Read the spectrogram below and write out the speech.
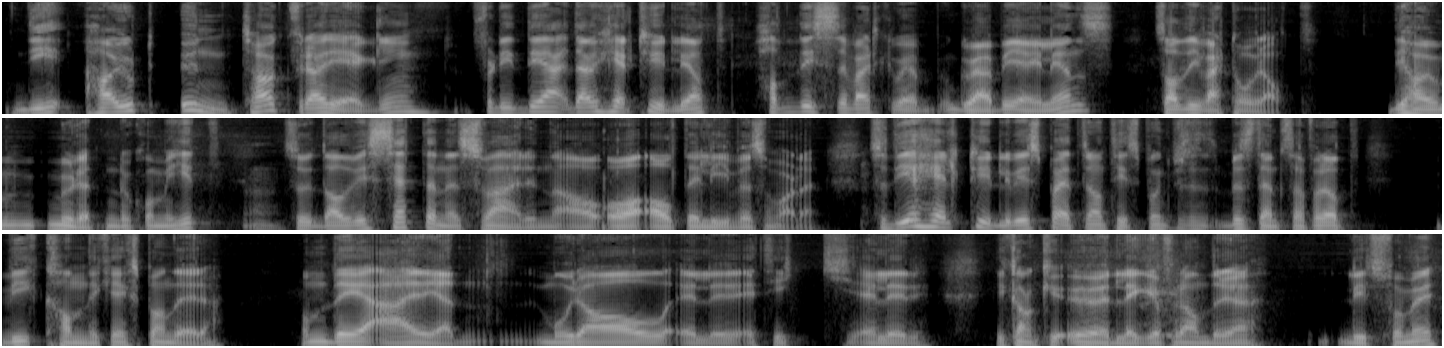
De har gjort unntak fra regelen. fordi det er, det er jo helt tydelig at hadde disse vært grab, grabby aliens, så hadde de vært overalt. De har jo muligheten til å komme hit. Så da hadde vi sett denne sfæren av, og alt det livet som var der. Så de har helt tydeligvis på et eller annet tidspunkt bestemt seg for at vi kan ikke ekspandere. Om det er moral eller etikk eller Vi kan ikke ødelegge for andre livsformer.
